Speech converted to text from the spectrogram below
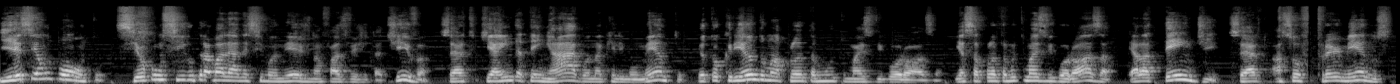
E esse é um ponto. Se eu consigo trabalhar nesse manejo na fase vegetativa, certo? Que ainda tem água naquele momento, eu estou criando uma planta muito mais vigorosa. E essa planta muito mais vigorosa, ela tende, certo, a sofrer menos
